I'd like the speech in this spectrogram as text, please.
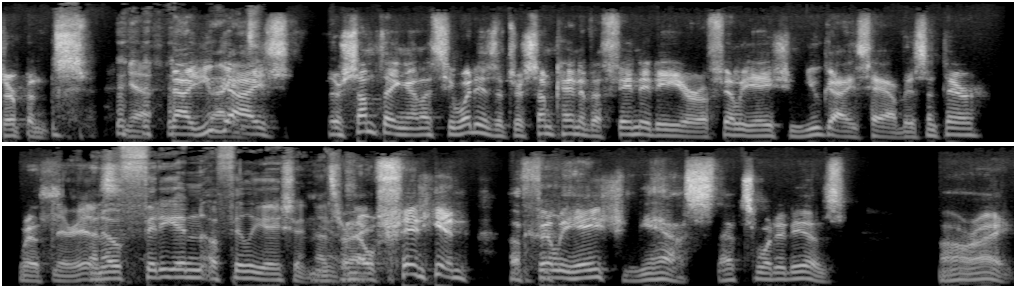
serpents. Yeah. Now, you Right. guys, there's something, let's see, what is it? There's some kind of affinity or affiliation you guys have, isn't there? With There is. An Ophidian affiliation. That's Yeah. right. an Ophidian affiliation. Yes, that's what it is. All right.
